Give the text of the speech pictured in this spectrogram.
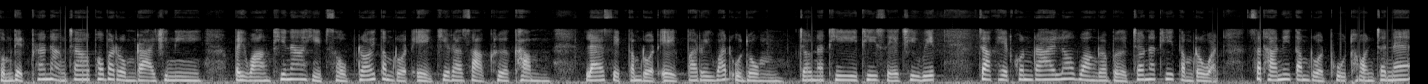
สมเด็จพระนางเจ้าพระบรมราชินี ไปวางที่หน้าหีบศพร้อยตำรวจเอกธีรศักดิ์เครือคำและสิบตำรวจเอกปริวัติอุดม เจ้าหน้าที่ที่เสียชีวิต จากเหตุคนร้ายลอบวางระเบิดเจ้าหน้าที่ตำรวจ สถานีตำรวจภูทรจะแนะ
